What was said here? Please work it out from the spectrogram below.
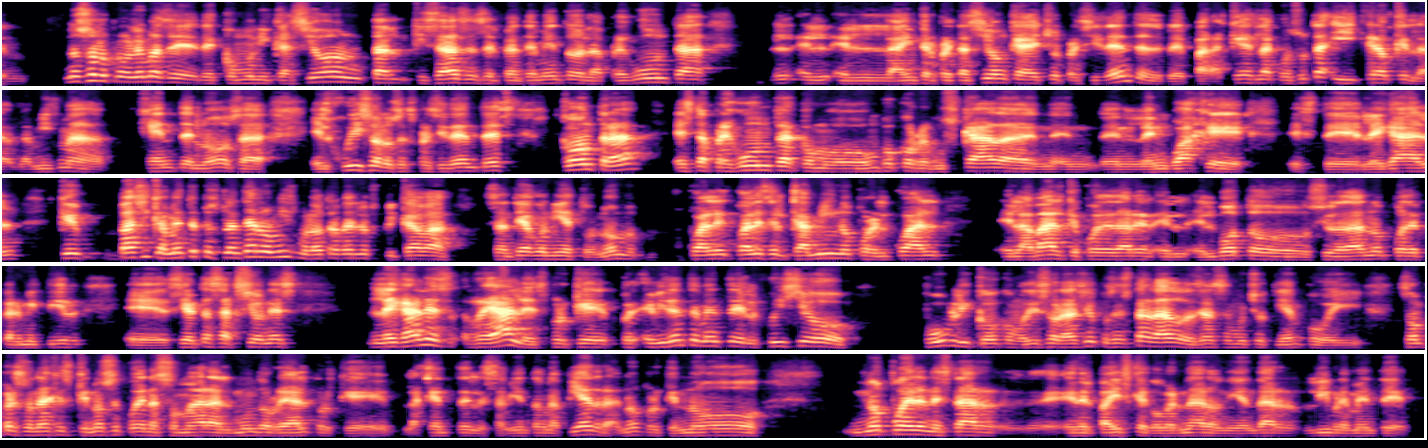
no solo problemas de, comunicación, tal quizás desde el planteamiento de la pregunta, la interpretación que ha hecho el presidente de, para qué es la consulta y creo que la, la misma gente, ¿no? O sea, el juicio a los expresidentes contra esta pregunta como un poco rebuscada en, lenguaje este, legal, que básicamente pues plantea lo mismo, la otra vez lo explicaba Santiago Nieto, ¿no? ¿Cuál, es el camino por el cual el aval que puede dar el, voto ciudadano puede permitir eh, ciertas acciones legales reales, porque pues, evidentemente el juicio público, como dice Horacio, pues está dado desde hace mucho tiempo y son personajes que no se pueden asomar al mundo real porque la gente les avienta una piedra, ¿no? Porque no, no pueden estar eh, en el país que gobernaron y andar libremente.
